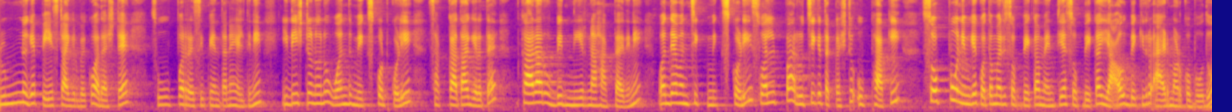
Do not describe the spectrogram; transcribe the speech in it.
ನುಣ್ಣಗೆ ಪೇಸ್ಟ್ ಆಗಿರಬೇಕು, ಅದಷ್ಟೇ. ಸೂಪರ್ ರೆಸಿಪಿ ಅಂತಲೇ ಹೇಳ್ತೀನಿ. ಇದಿಷ್ಟು ಒಂದು ಮಿಕ್ಸ್ ಕೊಟ್ಕೊಳ್ಳಿ. ಸಖತ್ತಾಗಿರುತ್ತೆ. ಖಾರ ರುಬ್ಬಿದ ನೀರನ್ನ ಹಾಕ್ತಾ ಇದ್ದೀನಿ. ಒಂದೇ ಒಂದು ಚಿಕ್ಕ ಮಿಕ್ಸ್ ಕೊಡಿ. ಸ್ವಲ್ಪ ರುಚಿಗೆ ತಕ್ಕಷ್ಟು ಉಪ್ಪು ಹಾಕಿ. ಸೊಪ್ಪು ನಿಮಗೆ ಕೊತ್ತಂಬರಿ ಸೊಪ್ಪು ಬೇಕಾ, ಮೆಂತ್ಯ ಸೊಪ್ಪು ಬೇಕಾ, ಯಾವ್ದು ಬೇಕಿದ್ರೂ ಆ್ಯಡ್ ಮಾಡ್ಕೋಬೋದು.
